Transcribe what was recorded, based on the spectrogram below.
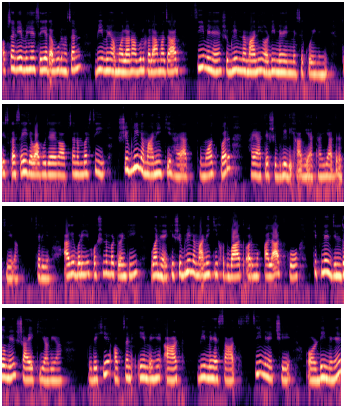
ऑप्शन ए में है सैयद अबुल हसन बी में है मौलाना अबुल कलाम आज़ाद सी में है शिबली नमानी और डी में है इनमें से कोई नहीं। तो इसका सही जवाब हो जाएगा option number C Shibli Nomani की हयात तो मौत पर हयात शिबली लिखा गया था, याद रखिएगा। चलिए, आगे बढ़िए। क्वेश्चन नंबर ट्वेंटी वन है कि शिबली नमानी की खुतबात और मकालत को कितने जिल्दों में शाये किया गया? तो देखिए, ऑप्शन ए में है आठ, बी में है सात, सी में है छः और डी में है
